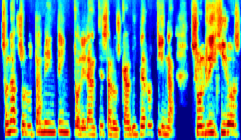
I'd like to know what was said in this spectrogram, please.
son absolutamente intolerantes a los cambios de rutina, son rígidos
